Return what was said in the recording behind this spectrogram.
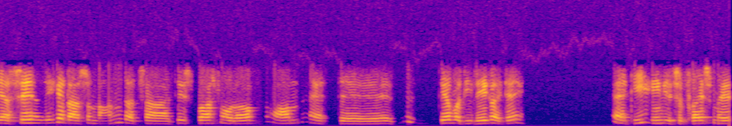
jeg ser ikke, at der er så mange, der tager det spørgsmål op om, at øh, der, hvor de ligger i dag, at de er egentlig tilfredse med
